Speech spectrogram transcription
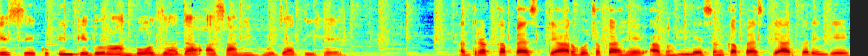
इससे कुकिंग के दौरान बहुत ज़्यादा आसानी हो जाती है। अदरक का पेस्ट तैयार हो चुका है। अब हम लहसुन का पेस्ट तैयार करेंगे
